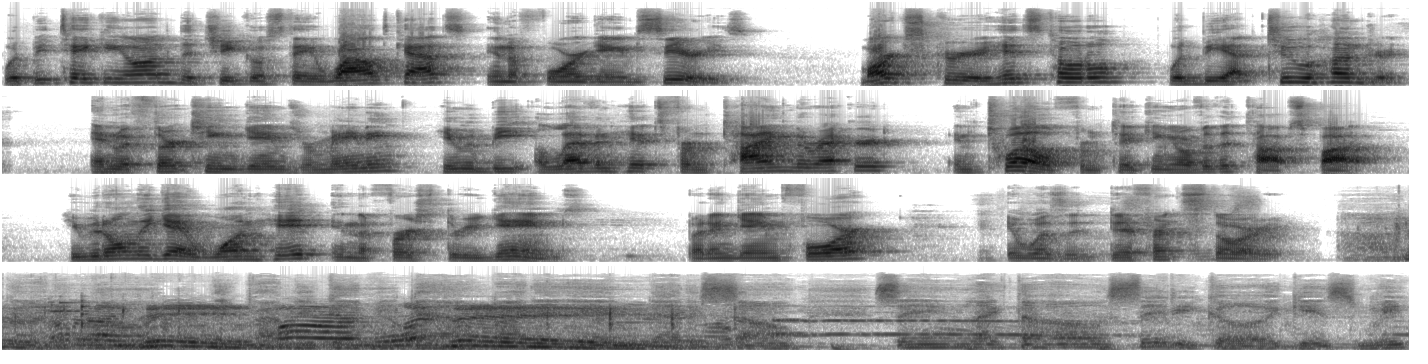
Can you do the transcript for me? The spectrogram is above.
would be taking on the Chico State Wildcats in a four game series. Mark's career hits total would be at 200, and with 13 games remaining, he would be 11 hits from tying the record and 12 from taking over the top spot. He would only get one hit in the first three games, but in game four, it was a different story. Number 19, Mark Lindsay. Seem like the whole city go against me.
